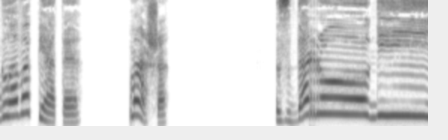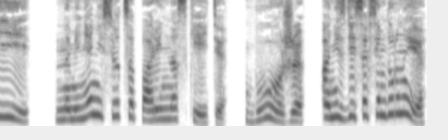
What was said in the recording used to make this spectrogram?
Глава пятая. Маша. «С дороги!» На меня несется парень на скейте. Боже, они здесь совсем дурные.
